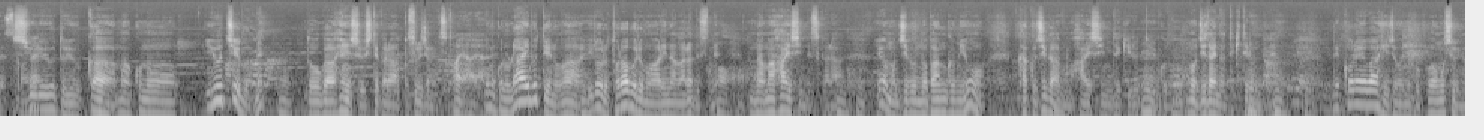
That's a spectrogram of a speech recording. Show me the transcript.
です主かね。流というか、まあ、この YouTube はね動画編集してからアップするじゃないですか、はいはいはい。でもこのライブっていうのはいろいろトラブルもありながらですね、ほうほ生配信ですから、要はもう自分の番組を各自がもう配信できるということの時代になってきてるんでね、でこれは非常に僕は面白いな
